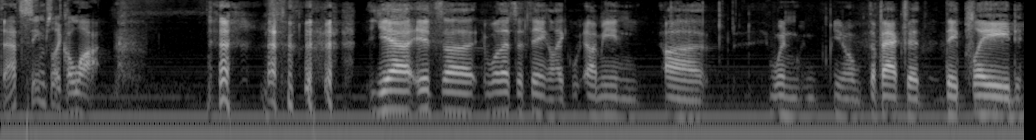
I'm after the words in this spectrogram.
That seems like a lot. yeah, it's uh well that's the thing. Like I mean, uh when you know the fact that they played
